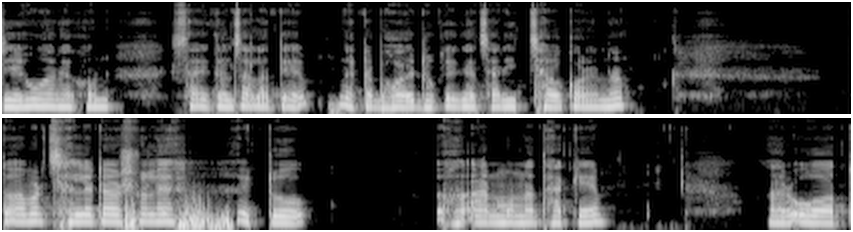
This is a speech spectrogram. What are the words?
যে ও আর এখন সাইকেল চালাতে একটা ভয় ঢুকে গেছে আর ইচ্ছাও করে না। তো আমার ছেলেটা আসলে একটু আনমনা থাকে আর ও অত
